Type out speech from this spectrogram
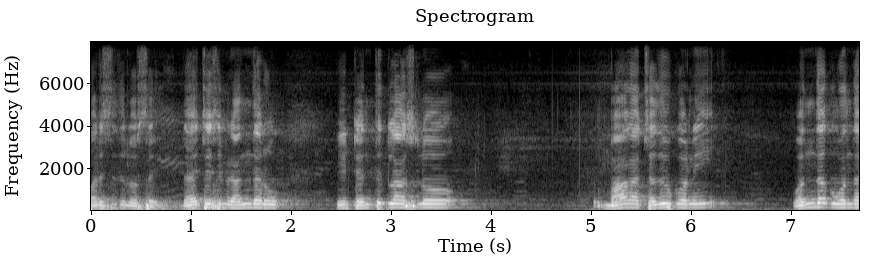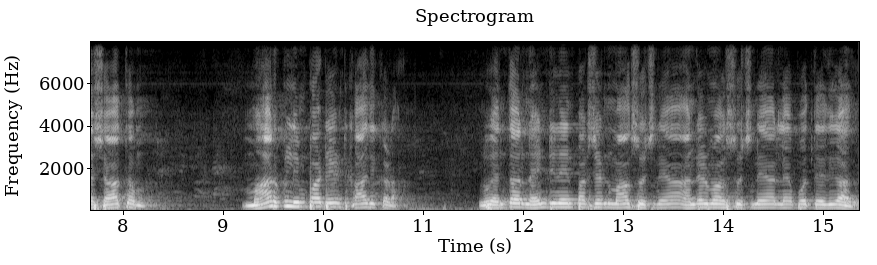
పరిస్థితులు వస్తాయి. దయచేసి మీరు అందరూ ఈ టెన్త్ క్లాస్లో బాగా చదువుకొని వందకు వంద శాతం మార్కులు ఇంపార్టెంట్ కాదు ఇక్కడ. నువ్వు ఎంత నైంటీ నైన్ పర్సెంట్ మార్క్స్ వచ్చినాయా? హండ్రెడ్ మార్క్స్ వచ్చినాయా? లేకపోతే ఇది కాదు.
